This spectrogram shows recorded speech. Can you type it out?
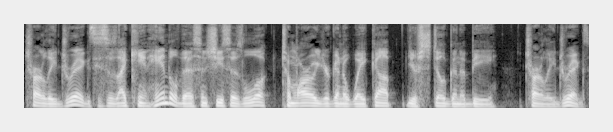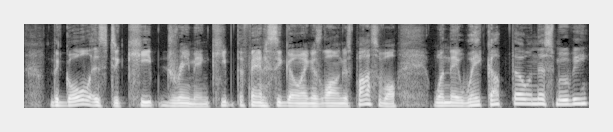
Charlie Driggs. He says, I can't handle this. And she says, Look, tomorrow you're going to wake up. You're still going to be Charlie Driggs. The goal is to keep dreaming, keep the fantasy going as long as possible. When they wake up, though, in this movie,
